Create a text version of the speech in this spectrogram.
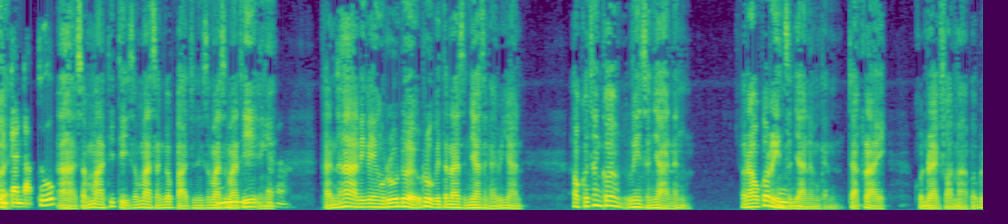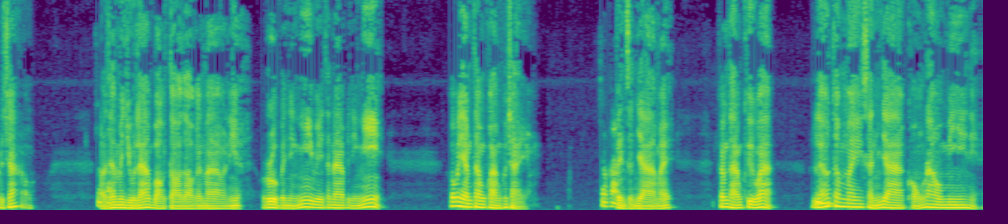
ด้วยการดับทุกอ่าสัมมาทิฏฐิสัมมาสังกัปปะจนถึงสัมมาสมาธิอย่างเงี้ย ขันห้านี่ก็ยังรู้ด้วยรูปเวทนาสัญญาสังขารวิญญาณ เอาก็ท่านก็เรียนสัญญานั้น เราก็เรียนสัญญานั้นเหมือนกัน จากใคร คนแรกสอนมาพระพุทธเจ้าเราถ้ามันอยู่แล้วบอกต่อต่อกันมาวันนี้รูปเป็นอย่างนี้เวทนาเป็นอย่างนี้ก็พยายามทำความเข้าใจ เป็นสัญญาไหมคำถามคือว่า แล้วทำไมสัญญาของเรามีเนี่ย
